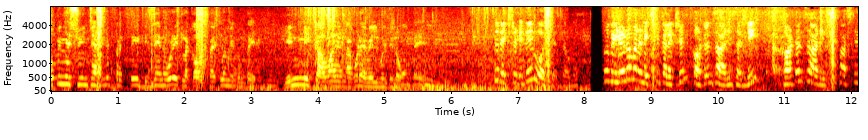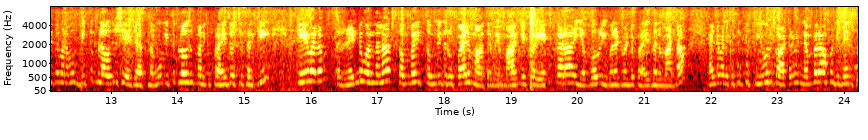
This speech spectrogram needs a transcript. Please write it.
ఓపెన్ చేసి చూపించానండి. ప్రతి డిజైన్ కూడా ఇట్లా కవర్ ప్యాక్లో మీకు ఉంటాయి. ఎన్ని కావాలన్నా కూడా అవైలబిలిటీలో ఉంటాయి. సో నెక్స్ట్ డిజైన్ వర్క్ చేద్దాము. సో వీడియోలో మన నెక్స్ట్ కలెక్షన్ కాటన్ సారీస్ అండి. కాటన్ సారీస్ ఫస్ట్ అయితే మనము విత్ బ్లౌజ్ షేర్ చేస్తున్నాము. విత్ బ్లౌజ్ మనకి ప్రైస్ వచ్చేసరికి కేవలం రెండు వందల తొంభై తొమ్మిది రూపాయలు మాత్రమే. మార్కెట్లో ఎక్కడ ఎవరు ఇవ్వనటువంటి ప్రైస్ అనమాట అండ్ మనకి pure cotton number of designs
